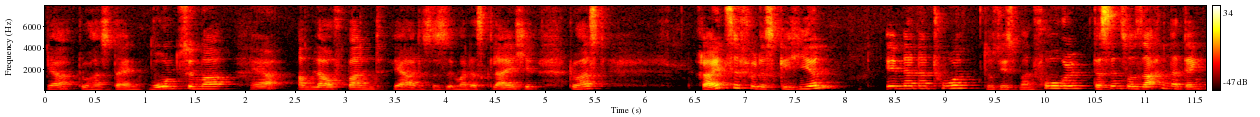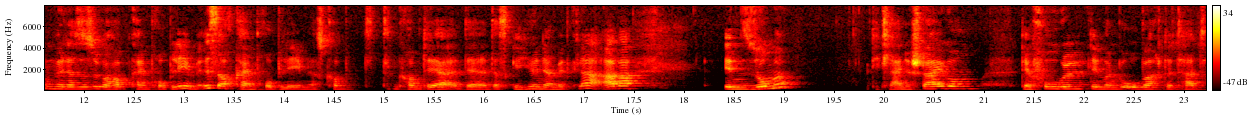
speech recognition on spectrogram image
Ja, du hast dein Wohnzimmer ja. am Laufband, ja, das ist immer das Gleiche. Du hast Reize für das Gehirn in der Natur. Du siehst mal einen Vogel. Das sind so Sachen, da denken wir, das ist überhaupt kein Problem. Ist auch kein Problem. Das kommt, dann kommt der, der, das Gehirn ja mit klar. Aber in Summe, die kleine Steigung, der Vogel, den man beobachtet hat,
